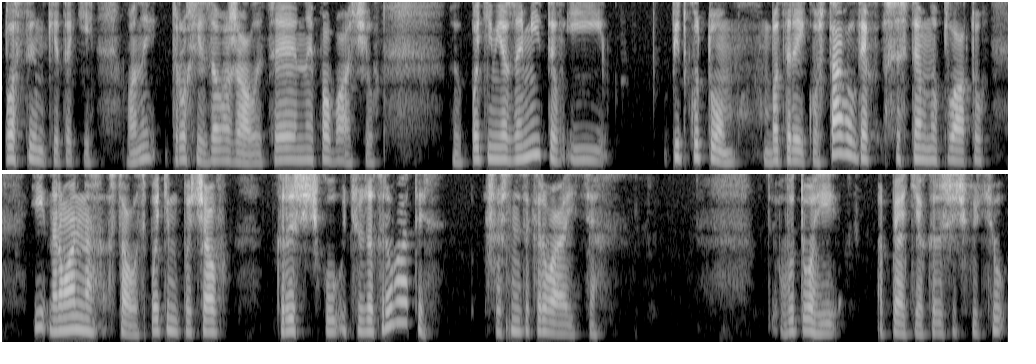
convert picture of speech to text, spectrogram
пластинки такі, вони трохи заважали. Це я не побачив. Потім я замітив і під кутом батарейку ставив як системну плату, і нормально сталося. Потім почав кришечку цю закривати, щось не закривається. В итогі опять я кришечку цю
